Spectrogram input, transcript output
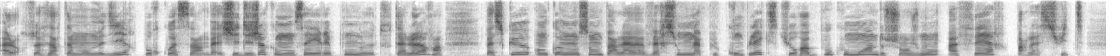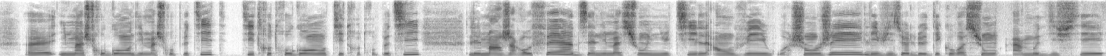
Alors, tu vas certainement me dire pourquoi ça? Bah, J'ai déjà commencé à y répondre euh, tout à l'heure parce que en commençant par la version la plus complexe, tu auras beaucoup moins de changements à faire par la suite. Euh, image trop grande, image trop petite, titre trop grand, titre trop petit, les marges à refaire, des animations inutiles à enlever ou à changer, les visuels de décoration à modifier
